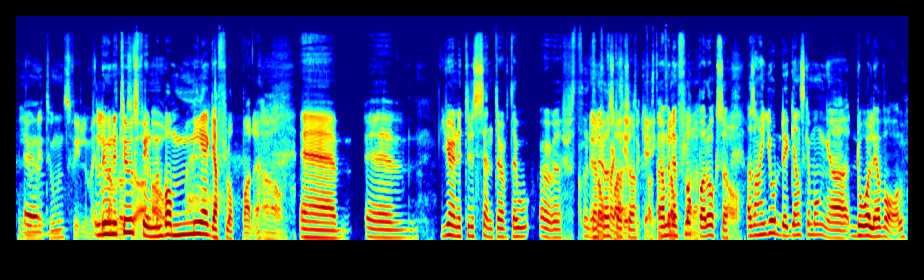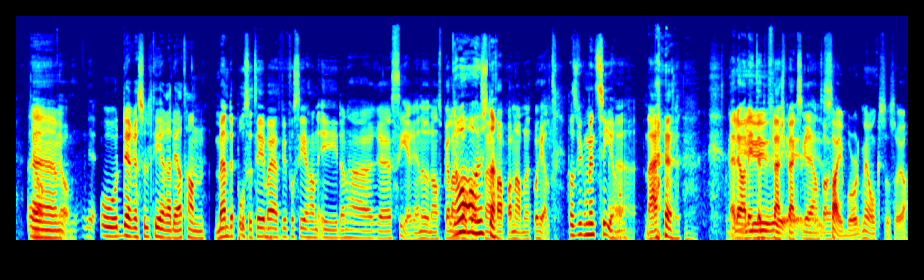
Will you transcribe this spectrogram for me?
Looney Tunes-filmen. gjorde han Looney? Tunes-filmen Ja. bara megafloppade. Ja. Eh, eh, Journey to the center of the earth, men den första också. Fast Ja men den floppade också. Ja. Alltså han gjorde ganska många dåliga val. Ja, Ehm, ja. Och det resulterade i att han... Men det positiva är att vi får se han i den här eh, serien nu när han spelar en Ja, robot som jag tappar namnet på helt. Fast vi kommer inte se Eh, honom. nej. Eller ja, lite ju, flashbacks och grejer eh, antagligen. Cyborg med också så ja.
